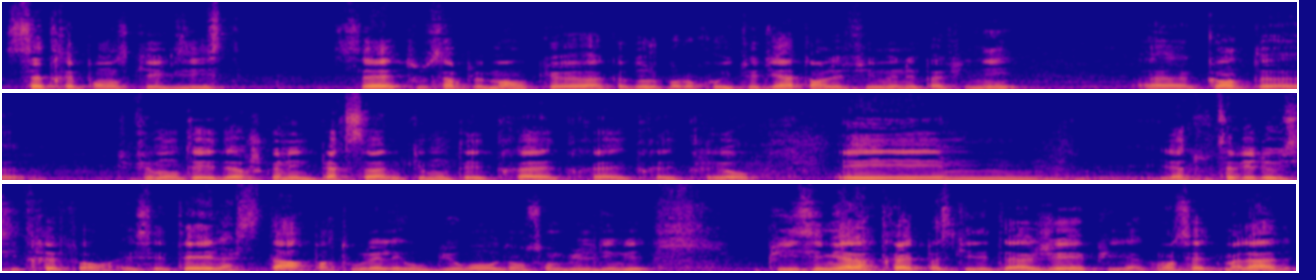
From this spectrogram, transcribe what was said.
cette réponse qui existe. C'est tout simplement que Akadosh Baruch il te dit Attends, le film n'est pas fini. Euh, quand euh, tu fais monter, d'ailleurs, je connais une personne qui est montée très, très, très, très haut. Et hum, il a toute sa vie réussi très fort. Et c'était la star partout où il allait au bureau, dans son building. Puis il s'est mis à la retraite parce qu'il était âgé, puis il a commencé à être malade.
